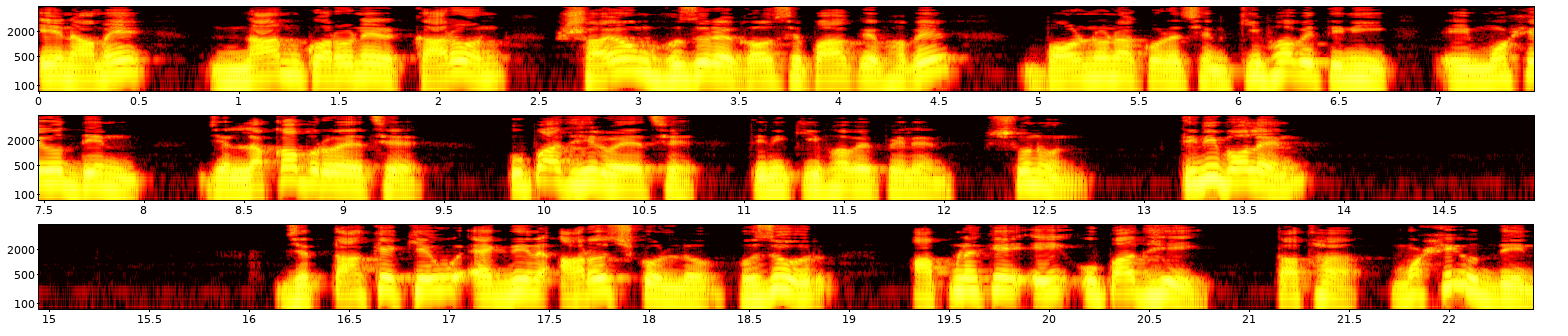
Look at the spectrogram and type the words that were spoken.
এ নামে নামকরণের কারণ স্বয়ং হুজুরে গৌসে পাক এভাবে বর্ণনা করেছেন। কীভাবে তিনি এই মহিউদ্দিন যে লকব রয়েছে, উপাধি রয়েছে, তিনি কীভাবে পেলেন? শুনুন, তিনি বলেন যে তাকে কেউ একদিন আরজ করল, হুজুর, আপনাকে এই উপাধি তথা মহিউদ্দিন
